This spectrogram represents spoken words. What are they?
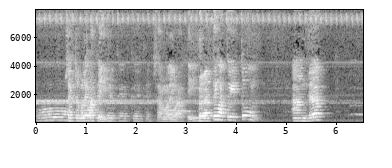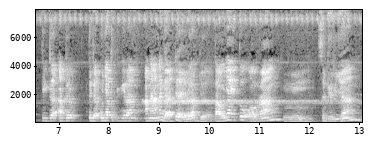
Oh. Saya sudah melewati. Oke oke oke. oke. saya melewati Berarti waktu itu Anda tidak ada tidak punya kepikiran aneh-aneh nggak ada ya? Nggak ada. Taunya itu orang hmm, sendirian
